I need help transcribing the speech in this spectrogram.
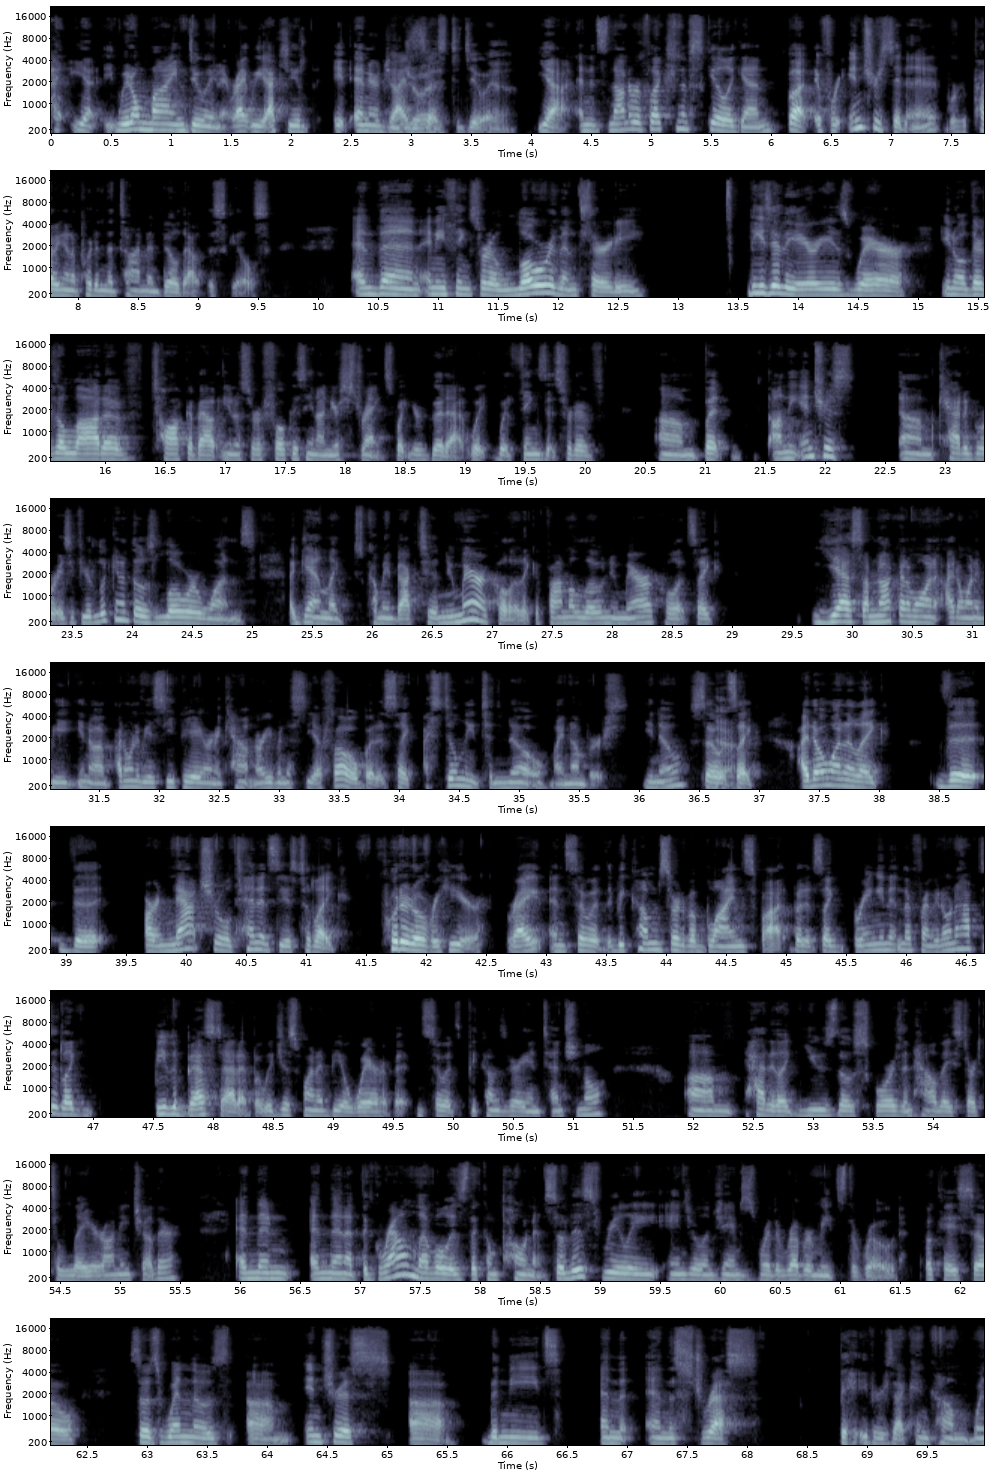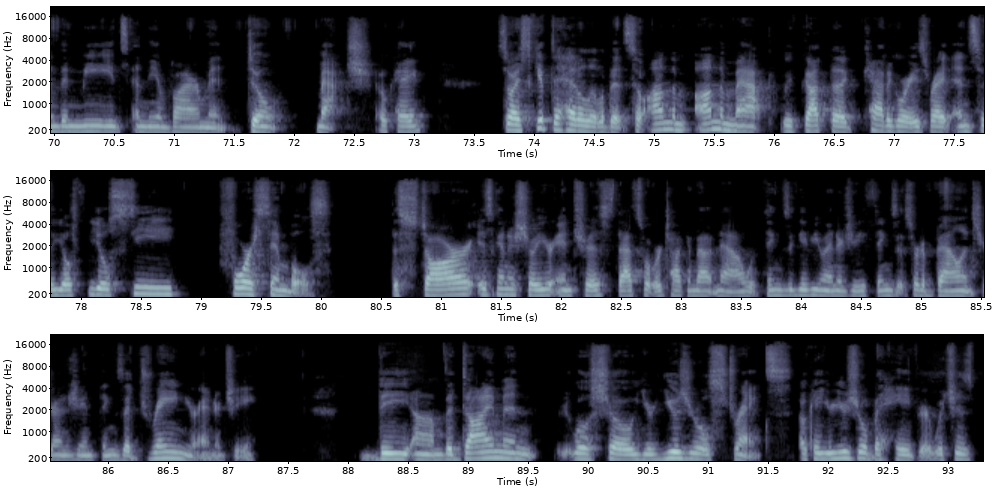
I, yeah, we don't mind doing it, right? We actually, it energizes Enjoy. us to do it. Yeah. yeah. And it's not a reflection of skill again, but if we're interested in it, we're probably going to put in the time and build out the skills. And then anything sort of lower than 30, these are the areas where you know, there's a lot of talk about, you know, sort of focusing on your strengths, what you're good at, what, what things that sort of, um, but on the interest um, categories, if you're looking at those lower ones, again, like coming back to a numerical, like if I'm a low numerical, it's like, yes, I'm not going to want, I don't want to be, you know, I don't want to be a CPA or an accountant or even a CFO, but it's like, I still need to know my numbers, you know? So yeah. it's like, I don't want to like the, the, our natural tendency is to like put it over here, right? And so it, becomes sort of a blind spot, but it's like bringing it in the front. We don't have to like be the best at it, but we just want to be aware of it. And so it becomes very intentional. Um, how to like use those scores and how they start to layer on each other. And then, and then at the ground level is the component. So this really, Angel and James, is where the rubber meets the road. Okay. So, so it's when those, um, interests, uh, the needs and the, and the stress behaviors that can come when the needs and the environment don't match. Okay. So I skipped ahead a little bit. So on the, on the map, we've got the categories, right? And so you'll, you'll see four symbols. The star is going to show your interest. That's what we're talking about now. Things that give you energy, things that sort of balance your energy and things that drain your energy. The, um, the diamond will show your usual strengths. Okay. Your usual behavior, which is,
